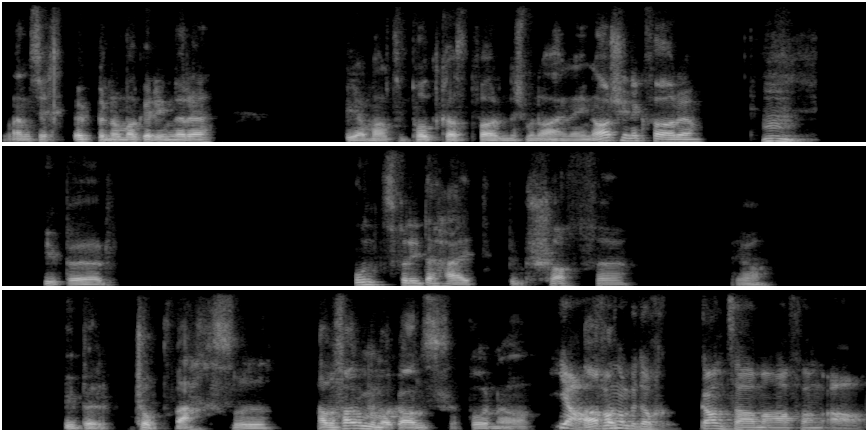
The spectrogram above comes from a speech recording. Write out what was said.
wenn sich jemand noch mal erinnern. Ich bin ja mal zum Podcast gefahren, ist mir noch einer in den Arsch gefahren. Hm. Über Unzufriedenheit beim Arbeiten, ja. Über Jobwechsel. Aber fangen wir mal ganz vorne an. Ja, Aber- fangen wir doch ganz am Anfang an.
